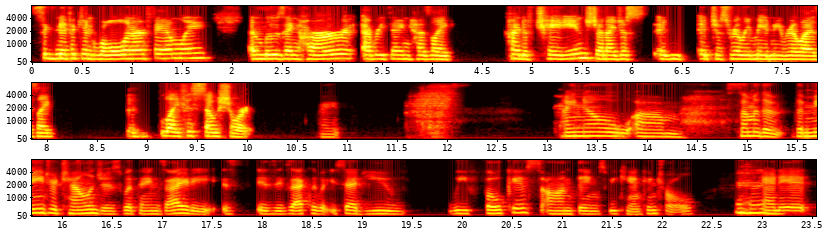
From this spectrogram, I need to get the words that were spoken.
significant role in our family, and losing her, everything has, like, kind of changed, and I just and it just really made me realize, like, life is so short. Right. I know, um, some of the the major challenges with anxiety is is exactly what you said. You we focus on things we can't control, Mhm. and it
